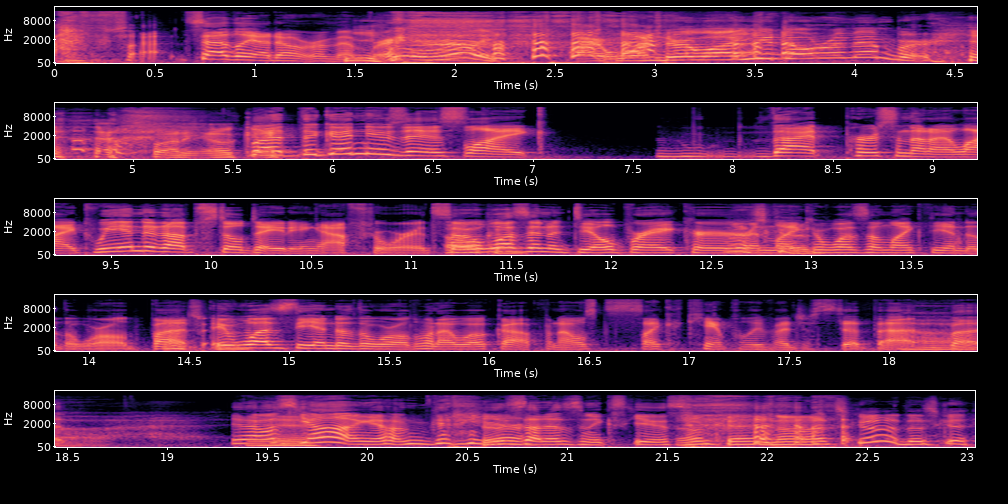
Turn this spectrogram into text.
Sadly, I don't remember. Oh, really? I wonder why you don't remember. that's funny. Okay. But the good news is, like, that person that I liked, we ended up still dating afterwards. So Oh, it wasn't a deal breaker That's and, like, good. it wasn't like the end of the world. But it was the end of the world when I woke up and I was just like, I can't believe I just did that. but, you know, I was yeah. young. I'm going to Sure. use that as an excuse. okay. No, that's good. That's good.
